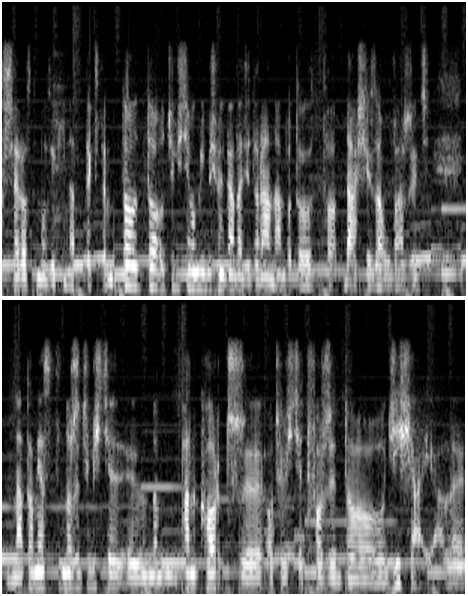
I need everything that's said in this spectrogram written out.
przerost muzyki nad tekstem. To, to oczywiście moglibyśmy gadać do rana, bo to, to da się zauważyć. Natomiast no rzeczywiście y, no, pan Korcz y, oczywiście tworzy do dzisiaj, ale,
